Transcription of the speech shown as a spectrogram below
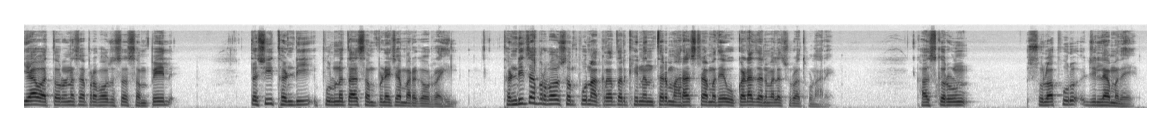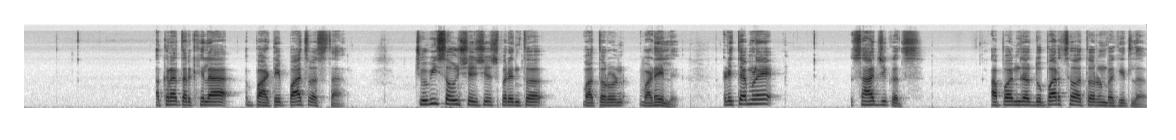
या वातावरणाचा प्रभाव जसा संपेल तशी थंडी पूर्णतः संपण्याच्या मार्गावर राहील. थंडीचा प्रभाव संपून अकरा तारखेनंतर महाराष्ट्रामध्ये उकाडा जाणवायला सुरुवात होणार आहे. खास करून सोलापूर जिल्ह्यामध्ये अकरा तारखेला पहाटे पाच वाजता चोवीस अंश सेल्शियसपर्यंत वातावरण वाढेल आणि त्यामुळे साहजिकच आपण जर दुपारचं वातावरण बघितलं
